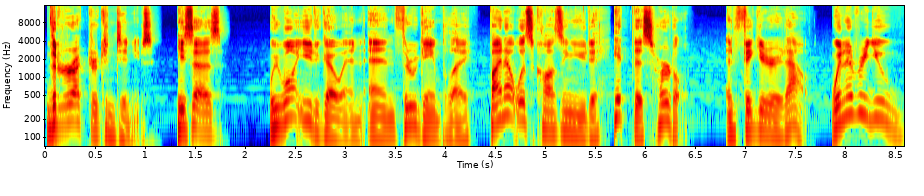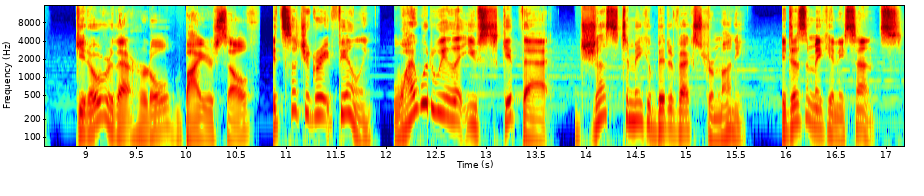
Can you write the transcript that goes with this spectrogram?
The director continues. He says, We want you to go in and, through gameplay, find out what's causing you to hit this hurdle and figure it out. Whenever you get over that hurdle by yourself, it's such a great feeling. Why would we let you skip that just to make a bit of extra money? It doesn't make any sense.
